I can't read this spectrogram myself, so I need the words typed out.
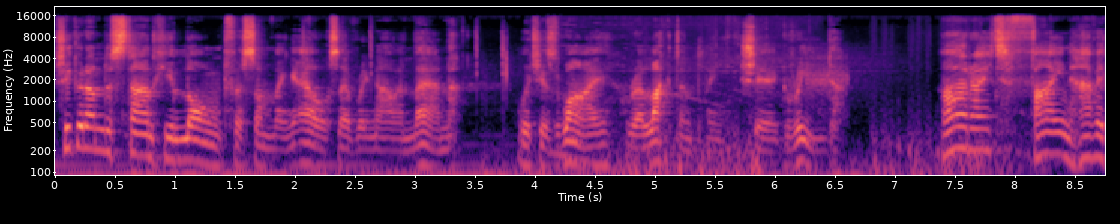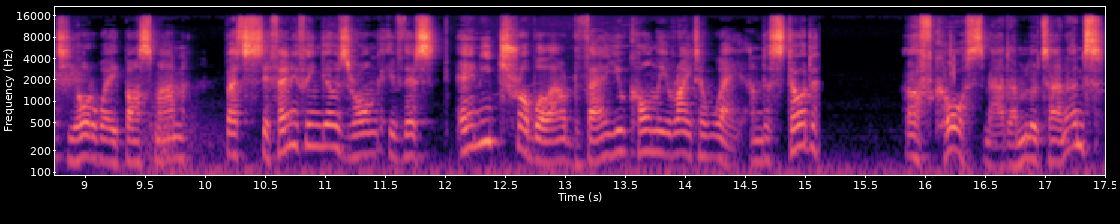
she could understand he longed for something else every now and then, which is why, reluctantly, she agreed. Alright, fine, have it your way, boss man. But if anything goes wrong, if there's any trouble out there, you call me right away, understood? Of course, Madam Lieutenant,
